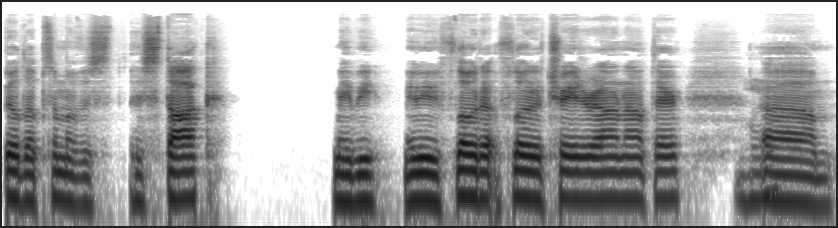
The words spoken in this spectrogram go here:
build up some of his his stock. Maybe maybe float a float a trade around out there. Mm-hmm. Um,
